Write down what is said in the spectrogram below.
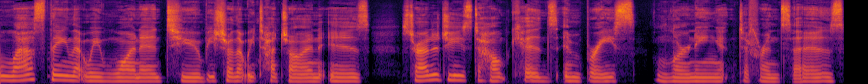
last thing that we wanted to be sure that we touch on is strategies to help kids embrace learning differences.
